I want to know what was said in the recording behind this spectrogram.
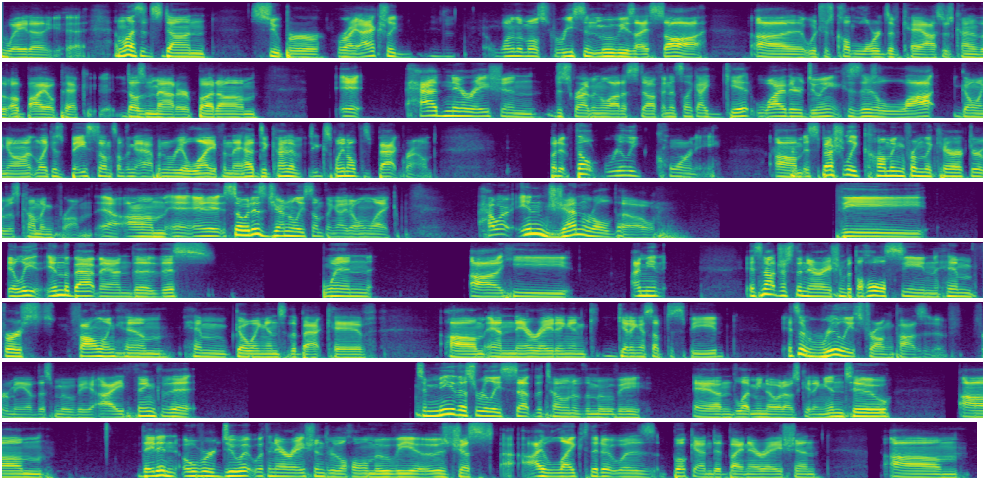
way to uh, unless it's done super right. I actually one of the most recent movies I saw uh, which was called Lords of Chaos. It was kind of a biopic. It doesn't matter, but um, it had narration describing a lot of stuff, and it's like I get why they're doing it because there's a lot going on. Like it's based on something that happened in real life, and they had to kind of explain all this background. But it felt really corny. um, especially coming from the character it was coming from. Yeah, um, and, and it, so it is generally something I don't like. However, in general, though, the elite in the Batman, the this when uh he I mean it's not just the narration, but the whole scene, him first following him, him going into the Batcave, um, and narrating and getting us up to speed. It's a really strong positive for me of this movie. I think that to me, this really set the tone of the movie and let me know what I was getting into. Um, they didn't overdo it with narration through the whole movie. It was just I liked that it was bookended by narration. Um,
